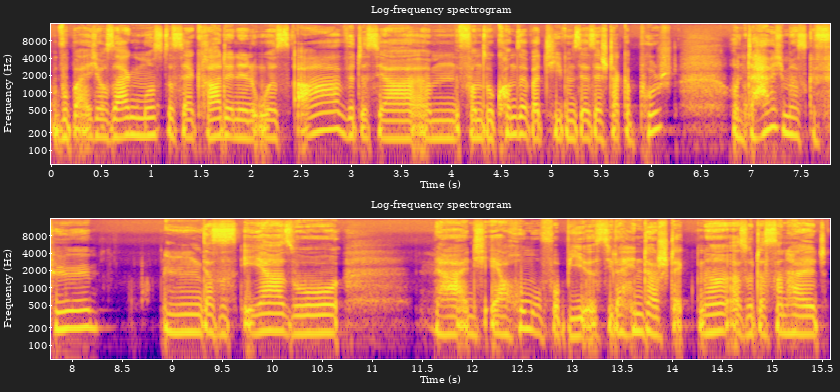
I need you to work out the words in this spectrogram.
wobei ich auch sagen muss, dass ja gerade in den USA wird es ja ähm, von so Konservativen sehr, sehr stark gepusht. Und da habe ich immer das Gefühl, mh, dass es eher so ja eigentlich eher Homophobie ist, die dahinter steckt. Ne? Also dass dann halt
